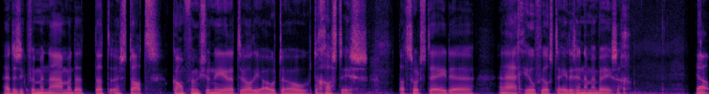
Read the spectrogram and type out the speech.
hè, dus ik vind met name dat, dat een stad kan functioneren terwijl die auto te gast is. Dat soort steden en eigenlijk heel veel steden zijn daarmee bezig. Ja,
